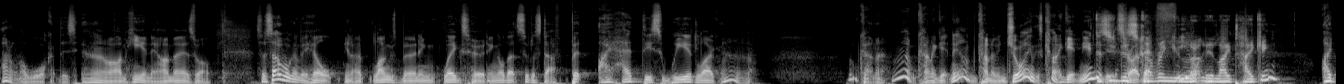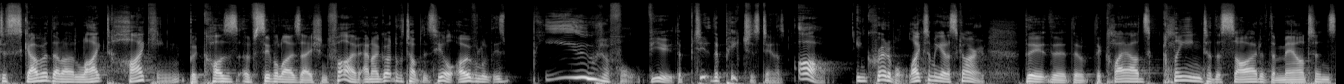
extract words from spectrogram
I don't want to walk up this. Oh, I'm here now. I may as well. So I started walking the hill, you know, lungs burning, legs hurting, all that sort of stuff. But I had this weird, like, oh, I'm kind of, I'm kind of getting in. I'm kind of enjoying this, kind of getting into Did you this. right? Discovering you li- liked hiking? I discovered that I liked hiking because of Civilization 5. And I got to the top of this hill, overlooked this beautiful view. The, the pictures, Dennis. Oh, incredible. Like something out of Skyrim. The, the, the, the clouds clinging to the side of the mountains,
